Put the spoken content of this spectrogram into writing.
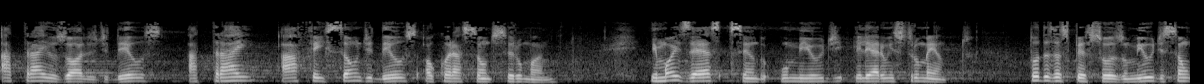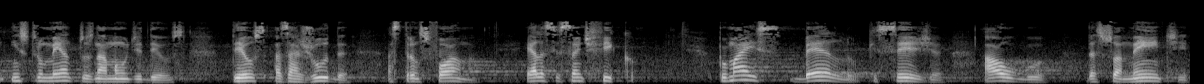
atrai os olhos de Deus, atrai a afeição de Deus ao coração do ser humano. E Moisés, sendo humilde, ele era um instrumento. Todas as pessoas humildes são instrumentos na mão de Deus. Deus as ajuda, as transforma, elas se santificam. Por mais belo que seja algo da sua mente,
